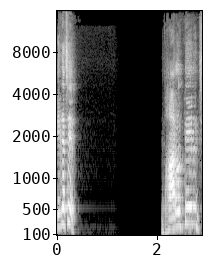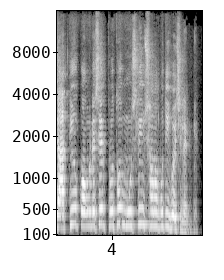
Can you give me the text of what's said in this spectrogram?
ঠিক আছে? ভারতের জাতীয় কংগ্রেসের প্রথম মুসলিম সভাপতি হয়েছিলেন কে?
